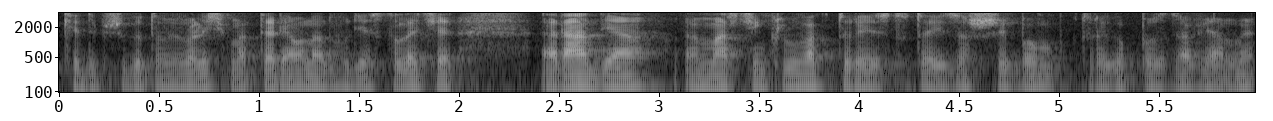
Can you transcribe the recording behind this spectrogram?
kiedy przygotowywaliśmy materiał na dwudziestolecie radia, e, Marcin Kluwa, który jest tutaj za szybą, którego pozdrawiamy,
